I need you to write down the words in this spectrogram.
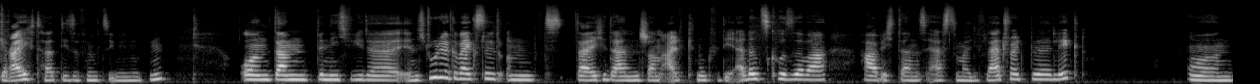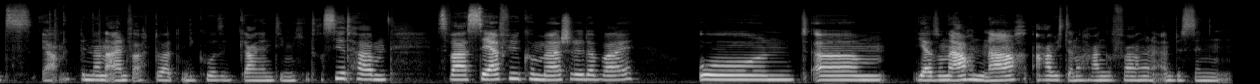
gereicht hat, diese 50 Minuten. Und dann bin ich wieder ins Studio gewechselt und da ich dann schon alt genug für die Adults-Kurse war, habe ich dann das erste Mal die Flatrate belegt. Und ja, bin dann einfach dort in die Kurse gegangen, die mich interessiert haben. Es war sehr viel Commercial dabei. Und ähm, ja, so nach und nach habe ich dann noch angefangen, ein bisschen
